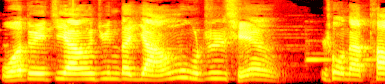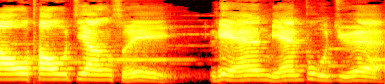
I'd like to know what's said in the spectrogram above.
我对将军的仰慕之情，如那滔滔江水。连绵不绝，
